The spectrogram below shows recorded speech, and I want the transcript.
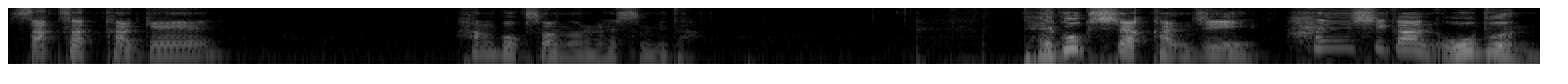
싹싹하게 항복 선언을 했습니다. 대국 시작한 지 1시간 5분.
